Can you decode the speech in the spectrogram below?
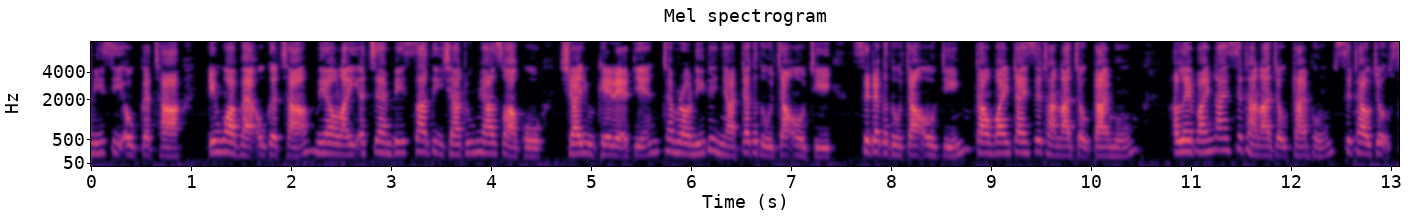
MEC ဥက္ကဋ္ဌအင်းဝဘန်ဥက္ကဋ္ဌမြောင်လိုင်းအကြံပေးစသည့်ရာထူးများစွာကိုရယူခဲ့တဲ့အပြင်တမတော်နီးပညာတက္ကသိုလ်ကျောင်းအုပ်ကြီးစစ်တက္ကသိုလ်ကျောင်းအုပ်ကြီးတောင်ပိုင်းတိုင်းစစ်ဌာနချုပ်တိုင်းမှုအလဲပိုင်းတိုင်းစစ်ဌာနချုပ်တိုင်းမှုစစ်ထောက်ချုပ်စ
